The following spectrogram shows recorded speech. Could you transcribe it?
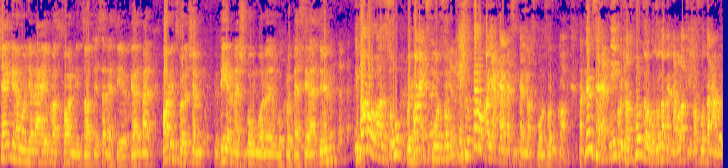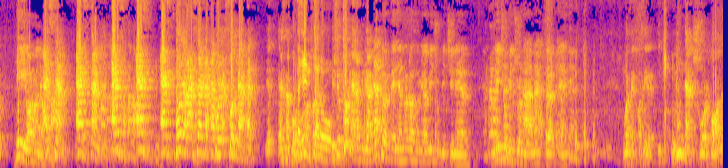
Senki nem mondja rájuk azt 36, hogy szereti őket, bár 30 fölött sem vérmes bombon rajongókról beszélhetünk. Itt arról van szó, hogy van egy szponzoruk, és ők nem akarják elveszíteni a szponzorukat. Tehát nem szeretnék, hogyha a szponzorhoz oda menne valaki, és azt mondaná, hogy Hé, aranyapám! ezt nem, ezt nem, ez, ez, ez, magyarázd meg nekem, hogy ezt hogy merted. Ez nem volt hintaló. És ők csak erre Ne figyeltek. történjen meg az, ami a Mitsubishi-nél, a Mitsubishi-nál megtörtént. Azért, azért itt minden sorban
